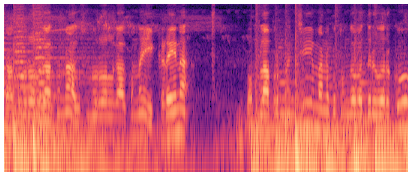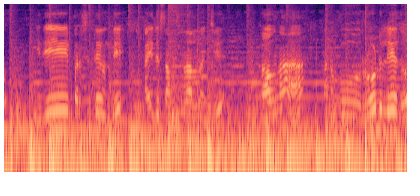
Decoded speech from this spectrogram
సాత్నూరు కాకుండా అగసునూరు కాకుండా ఎక్కడైనా బొమ్మలాపురం నుంచి మనకు తుంగభద్ర వరకు ఇదే పరిస్థితి ఉంది ఐదు సంవత్సరాల నుంచి. కావున మనకు రోడ్డు లేదు.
